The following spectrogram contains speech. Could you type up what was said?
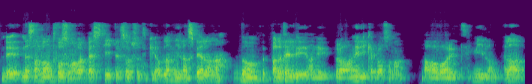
Det är nästan de två som har varit bäst hittills också tycker jag, bland Milan-spelarna. Mm. De, Balotelli, han är bra. Han är lika bra som han har varit i Milan. Eller,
